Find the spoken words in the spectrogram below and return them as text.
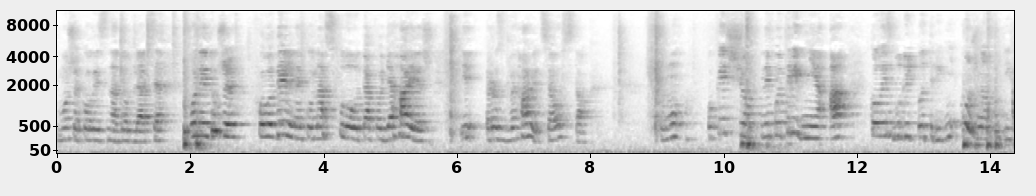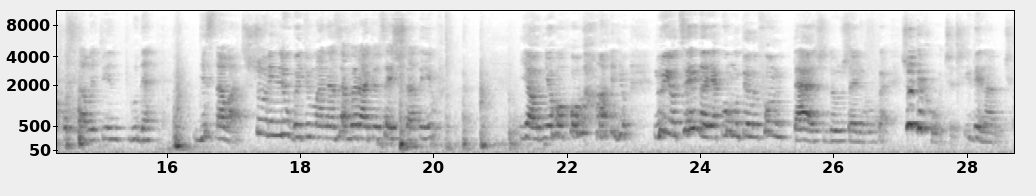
може колись знадобляться. Вони дуже в холодильнику на скло так одягаєш і роздвигаються ось так. Тому поки що не потрібні, а колись будуть потрібні, можна їх поставити, він буде діставати. Що він любить у мене забирати оцей штатив. Я від нього ховаю. Ну і оцей, на якому телефон теж дуже любить. Що ти хочеш? Іди на ручки.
